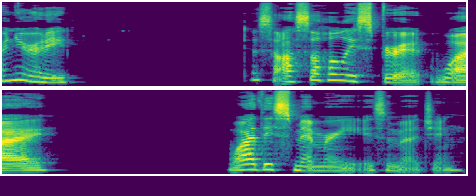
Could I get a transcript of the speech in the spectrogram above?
When you're ready, just ask the Holy Spirit why why this memory is emerging.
